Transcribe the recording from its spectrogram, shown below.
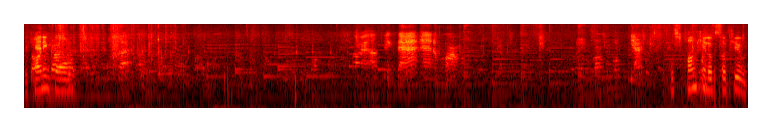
the candy corn. This pumpkin looks so cute.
